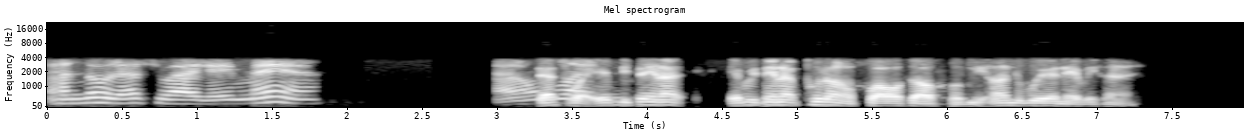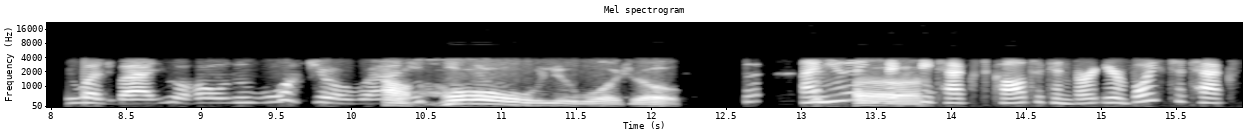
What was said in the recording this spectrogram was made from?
I know that's right. Amen. I don't That's why everything I everything I put on falls off of me, underwear and everything. You want to buy you a whole new wardrobe, A whole new wardrobe. I'm using Uh, Bixby Text Call to convert your voice to text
